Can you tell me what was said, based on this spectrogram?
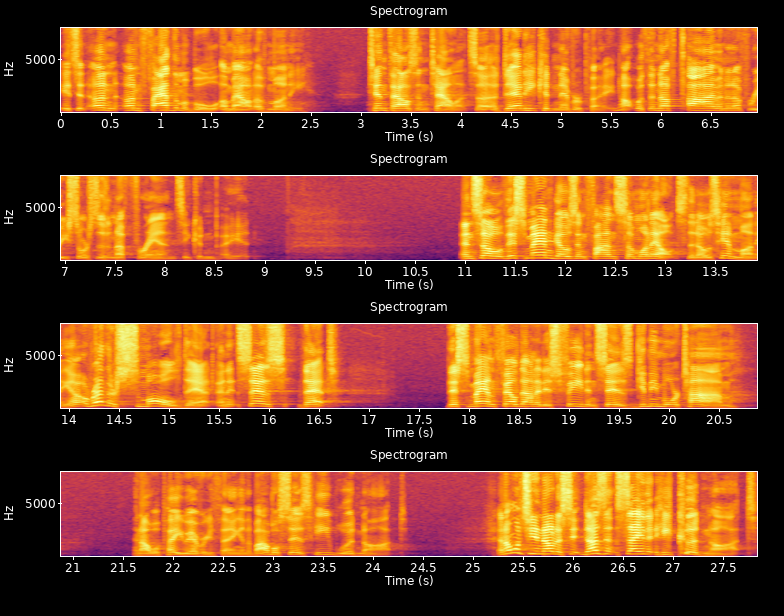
it's an un, unfathomable amount of money 10,000 talents, a debt he could never pay, not with enough time and enough resources, enough friends, he couldn't pay it. And so this man goes and finds someone else that owes him money, a rather small debt. And it says that this man fell down at his feet and says, Give me more time, and I will pay you everything. And the Bible says he would not. And I want you to notice it doesn't say that he could not.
